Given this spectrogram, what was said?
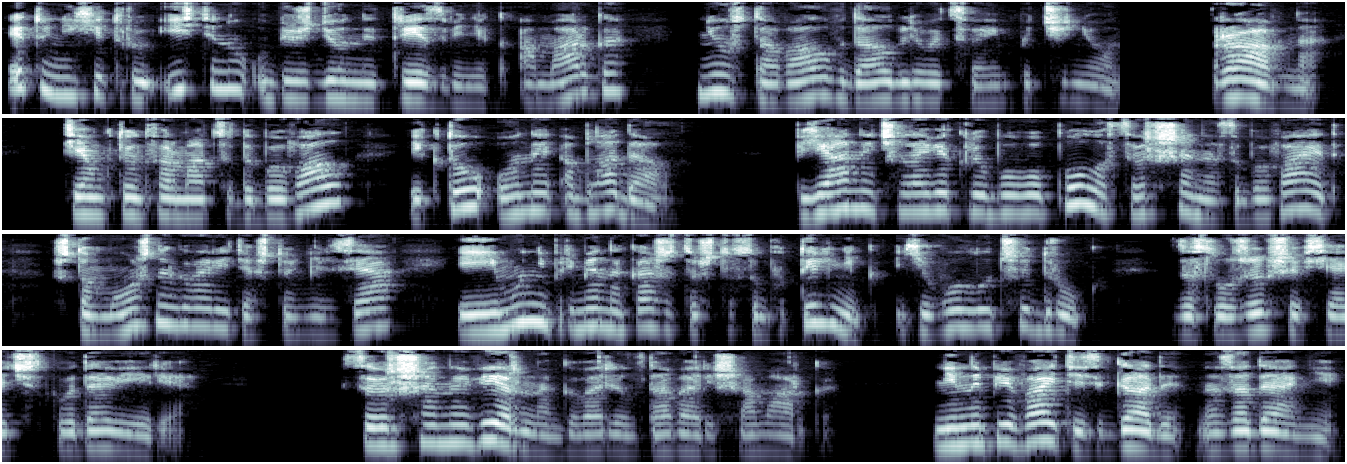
Эту нехитрую истину убежденный трезвенник Амарго не уставал вдалбливать своим подчиненным. Равно тем, кто информацию добывал и кто он и обладал. Пьяный человек любого пола совершенно забывает, что можно говорить, а что нельзя, и ему непременно кажется, что собутыльник – его лучший друг, заслуживший всяческого доверия. «Совершенно верно», – говорил товарищ Амарго. «Не напивайтесь, гады, на задание,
